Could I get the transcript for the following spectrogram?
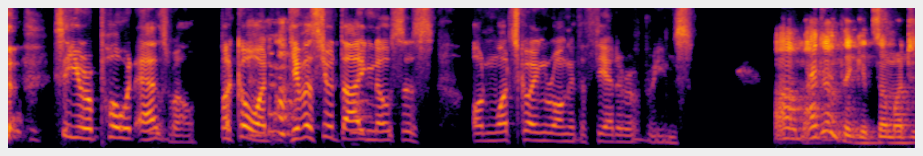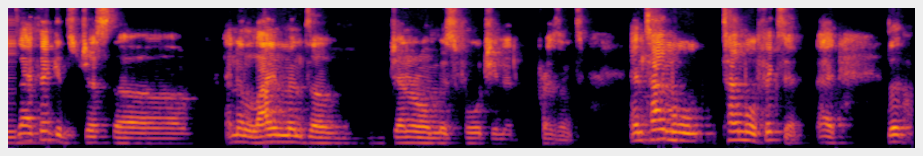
See, you're a poet as well. But go on, give us your diagnosis on what's going wrong at the Theater of Dreams. Um, I don't think it's so much as I think it's just uh, an alignment of general misfortune at present, and time will time will fix it. I, the,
